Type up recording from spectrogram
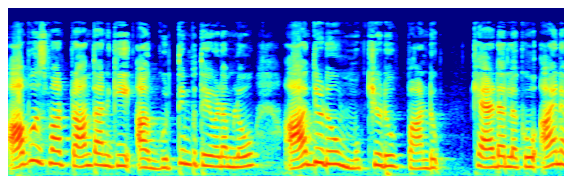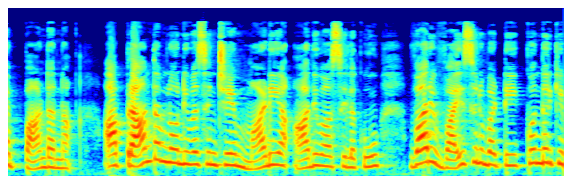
ఆబూజ్మాట్ ప్రాంతానికి ఆ గుర్తింపు తేవడంలో ఆద్యుడు ముఖ్యుడు పాండు. క్యాడర్లకు ఆయన పాండన్న. ఆ ప్రాంతంలో నివసించే మాడియా ఆదివాసులకు వారి వయసును బట్టి కొందరికి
